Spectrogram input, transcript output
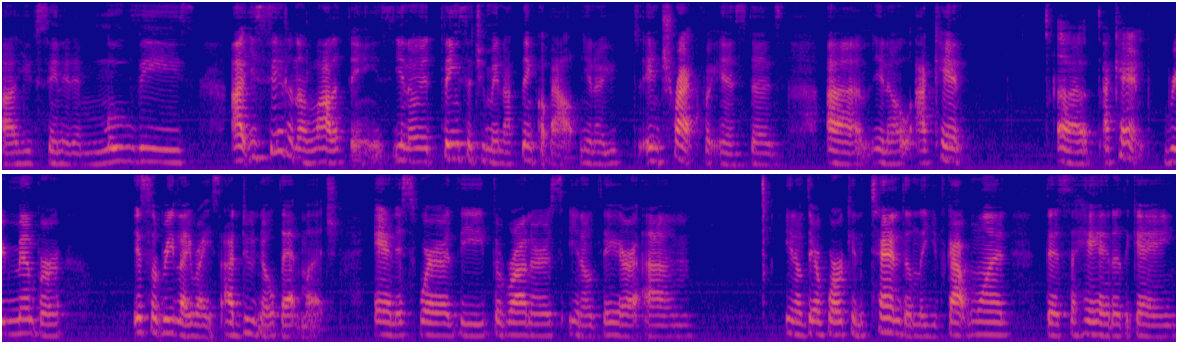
uh, you've seen it in movies. Uh, you see it in a lot of things, you know, things that you may not think about. You know, you, in track, for instance, um, you know, I can't, uh, I can't remember it's a relay race. I do know that much, and it's where the the runners, you know, they're um, you know they're working tandemly. You've got one that's ahead of the game,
